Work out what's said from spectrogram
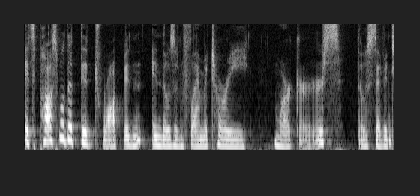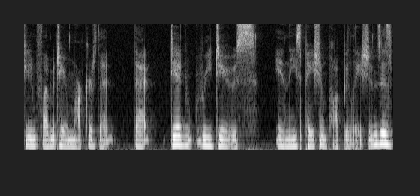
it's possible that the drop in, in those inflammatory markers, those 17 inflammatory markers that, that did reduce in these patient populations, is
